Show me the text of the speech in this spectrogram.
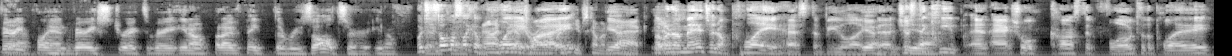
Very Yeah. planned, very strict, very you know. But I think the results are you know, Which is almost like a And I think play, that's why everybody right? keeps coming Yeah. back. I would imagine a play has to be like Yeah. that, just Yeah. to keep an actual constant flow to the play.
